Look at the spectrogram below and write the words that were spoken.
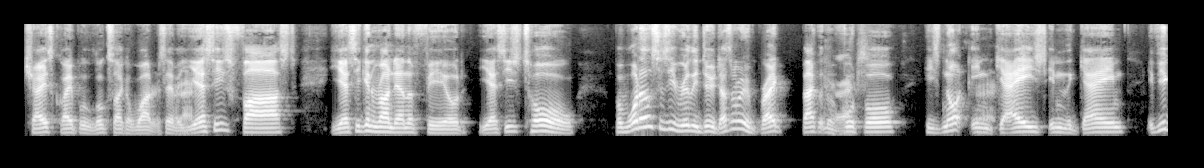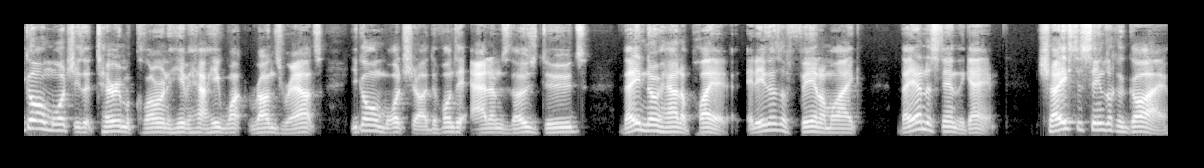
Chase Claypool looks like a wide receiver. Correct. Yes, he's fast. Yes, he can run down the field. Yes, he's tall. But what else does he really do? Doesn't really break back with the football. He's not Correct. engaged in the game. If you go and watch, is it Terry McLaurin, him how he runs routes? You go and watch uh, Davante Adams. Those dudes, they know how to play it. And even as a fan, I'm like, they understand the game. Chase just seems like a guy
